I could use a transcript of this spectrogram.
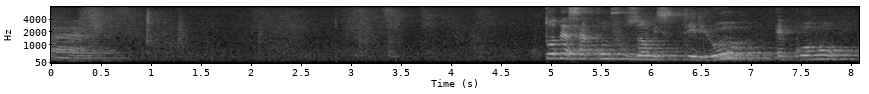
É, toda essa confusão exterior é como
